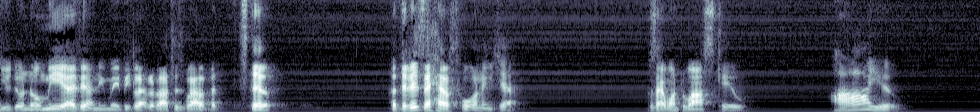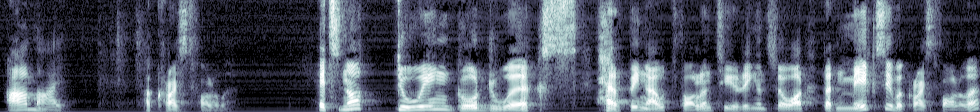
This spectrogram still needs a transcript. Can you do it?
you don't know me either, and you may be glad of that as well, but still. But there is a health warning here. Because I want to ask you, are you, am I a Christ follower? It's not doing good works, helping out, volunteering, and so on that makes you a Christ follower.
